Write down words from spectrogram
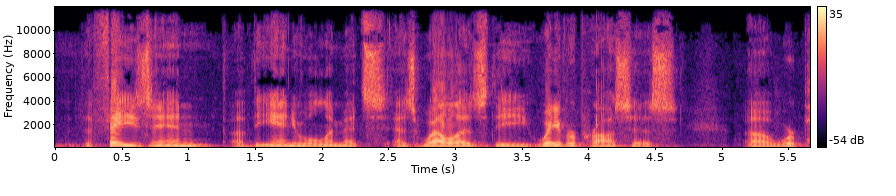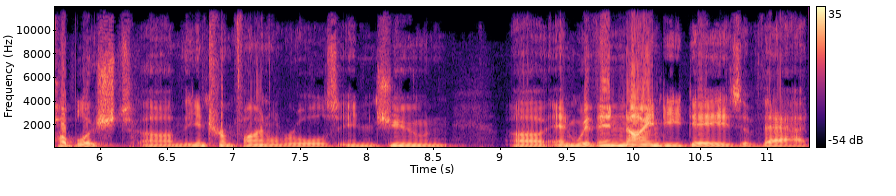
the phase-in of the annual limits as well as the waiver process uh, were published, um, the interim final rules, in June. Uh, and within 90 days of that,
